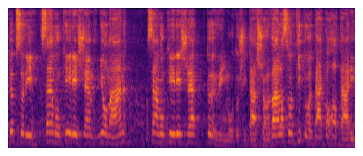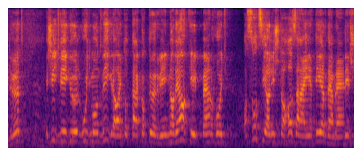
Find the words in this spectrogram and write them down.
többszöri számonkérésem nyomán a számonkérésre törvénymódosítással válaszolt, kitolták a határidőt, és így végül úgymond végrehajtották a törvényt, na de aképpen, hogy a szocialista hazáért érdemrend és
